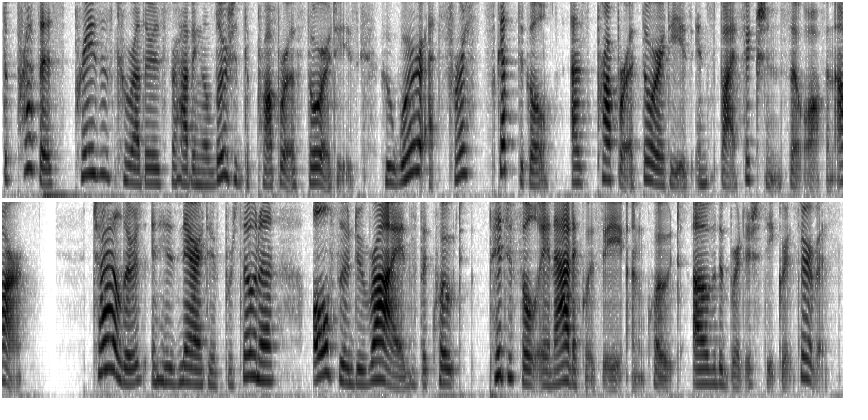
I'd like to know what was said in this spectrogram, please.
The preface praises Carruthers for having alerted the proper authorities, who were at first skeptical, as proper authorities in spy fiction so often are. Childers, in his narrative persona, also derides the quote, pitiful inadequacy unquote, of the British Secret Service.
